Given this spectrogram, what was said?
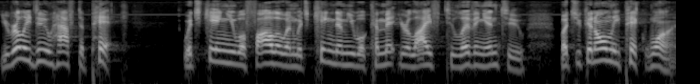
You really do have to pick which king you will follow and which kingdom you will commit your life to living into, but you can only pick one.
